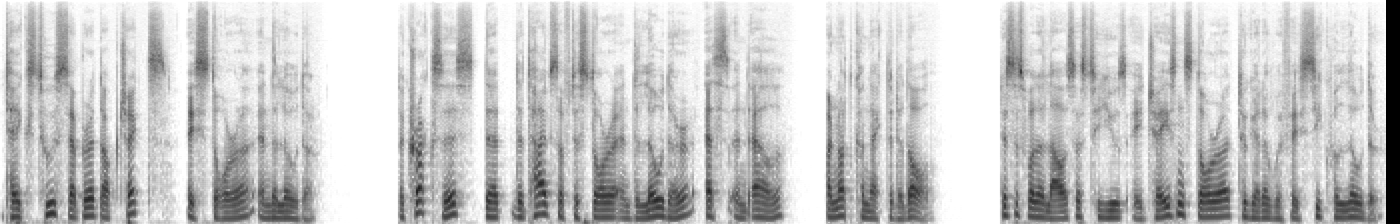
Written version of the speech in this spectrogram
It takes two separate objects, a storer and a loader. The crux is that the types of the storer and the loader, S and L, are not connected at all. This is what allows us to use a JSON storer together with a SQL loader.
